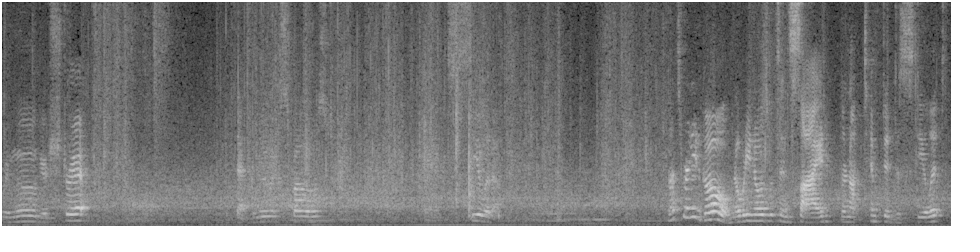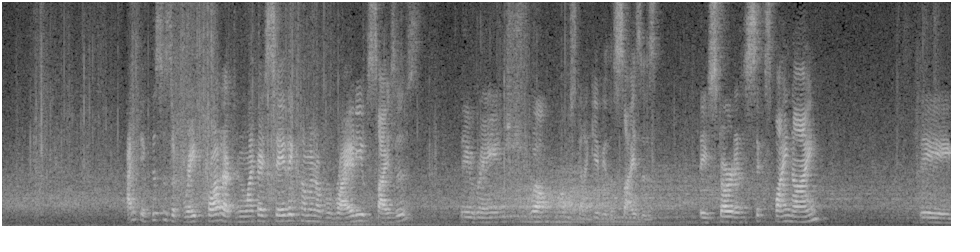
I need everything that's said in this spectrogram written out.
Remove your strip. Get that glue exposed. Seal it up. That's ready to go. Nobody knows what's inside. They're not tempted to steal it. I think this is a great product, and like I say, they come in a variety of sizes. They range, well, I'm just gonna give you the sizes. They start at a six by nine. They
